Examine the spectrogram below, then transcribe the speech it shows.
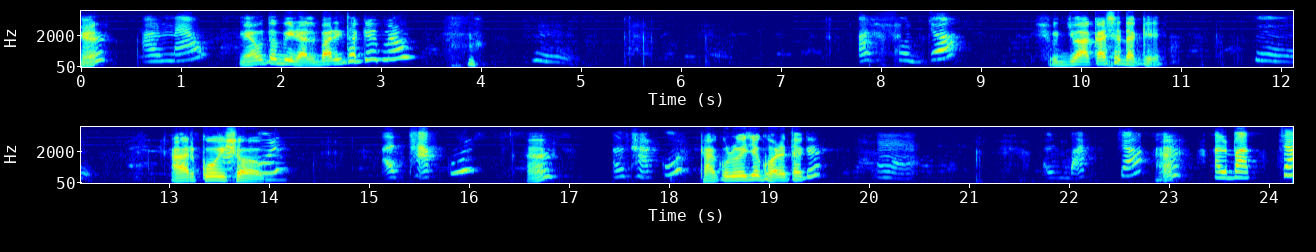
হ্যাঁ? ম্যাও। তো বিড়াল। বাড়ি থাকে ম্যাও? সূর্য সূর্য আকাশে থাকে? আর কই সব? আর ঠাকুর? হ্যাঁ? ঠাকুর? ওই যে ঘরে থাকে? হ্যাঁ। বাচ্চা? হ্যাঁ? আর বাচ্চা?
